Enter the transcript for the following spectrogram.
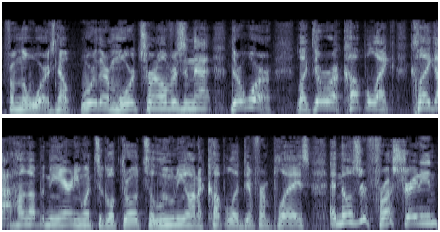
from the Warriors. Now, were there more turnovers than that? There were. Like, there were a couple, like, Klay got hung up in the air and he went to go throw it to Looney on a couple of different plays. And those are frustrating,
